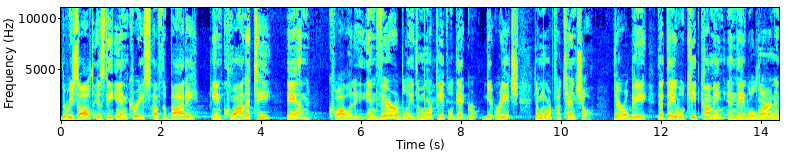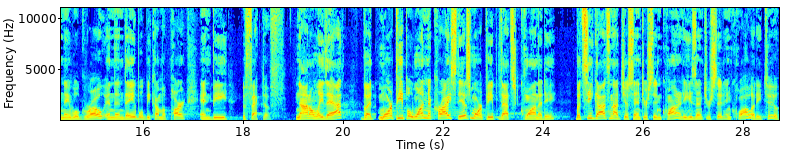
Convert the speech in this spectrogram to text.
The result is the increase of the body in quantity and quality. Invariably, the more people get, get reached, the more potential there will be that they will keep coming and they will learn and they will grow and then they will become a part and be effective. Not only that, but more people won to Christ is more people. That's quantity. But see, God's not just interested in quantity, He's interested in quality too.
